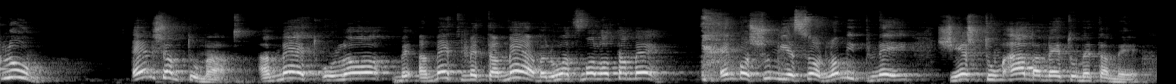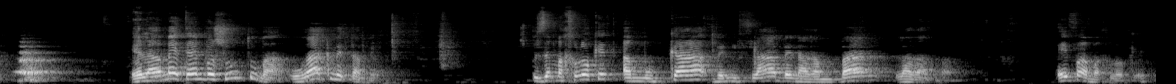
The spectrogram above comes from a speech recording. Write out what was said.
כלום. אין שם טומאה. המת הוא לא, המת מטמא אבל הוא עצמו לא טמא. אין בו שום יסוד, לא מפני שיש טומאה במת ומטמא, אלא המת אין בו שום טומאה, הוא רק מטמא. יש בזה מחלוקת עמוקה ונפלאה בין הרמב"ן לרמב"ם. איפה המחלוקת?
